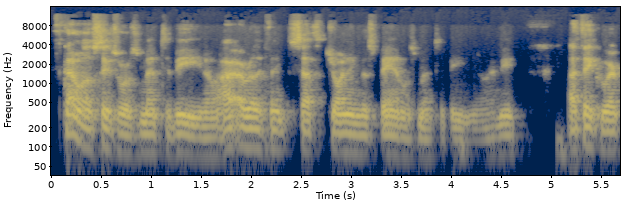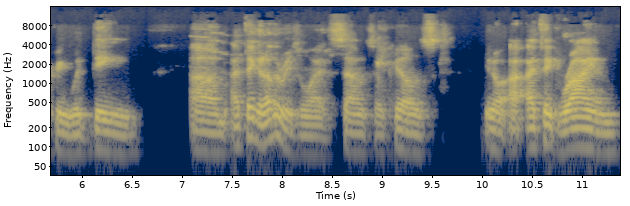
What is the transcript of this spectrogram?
it's kind of one of those things where it was meant to be. You know, I, I, really think Seth joining this band was meant to be. You know, I mean, I think working with Dean. Um, I think another reason why it sounds so kill is, you know, I, I think Ryan,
